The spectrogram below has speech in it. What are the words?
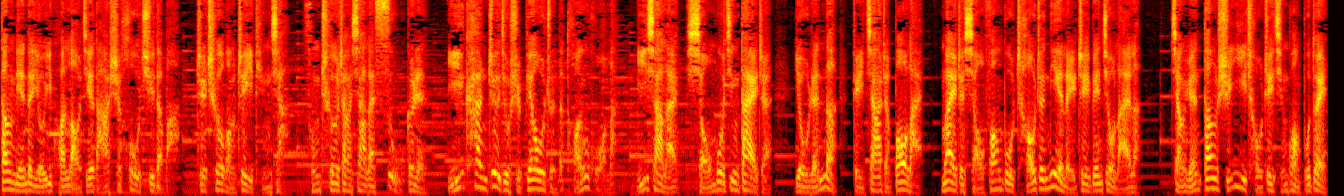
当年的有一款老捷达是后驱的吧？这车往这一停下，从车上下来四五个人，一看这就是标准的团伙了。一下来，小墨镜戴着，有人呢给夹着包来，迈着小方步朝着聂磊这边就来了。蒋元当时一瞅这情况不对，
